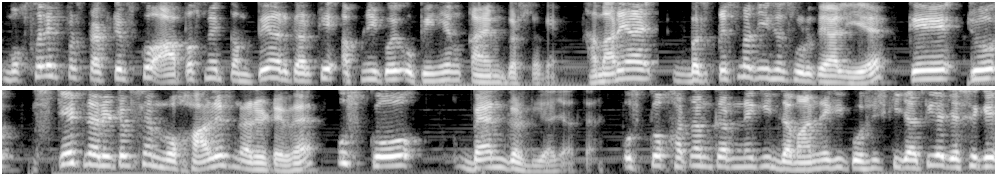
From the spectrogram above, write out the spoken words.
مختلف پرسپیکٹو کو آپس میں کمپیئر کر کے اپنی کوئی اوپینین قائم کر سکیں۔ ہمارے یہاں بدقسمتی سے صورتحال یہ ہے کہ جو اسٹیٹ نیریٹو سے مخالف نیریٹو ہے، اس کو بین کر دیا جاتا ہے۔ اس کو ختم کرنے کی، دبانے کی کوشش کی جاتی ہے۔ جیسے کہ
